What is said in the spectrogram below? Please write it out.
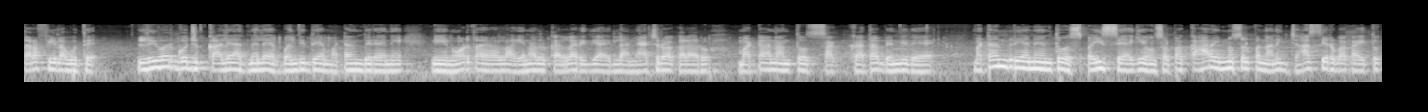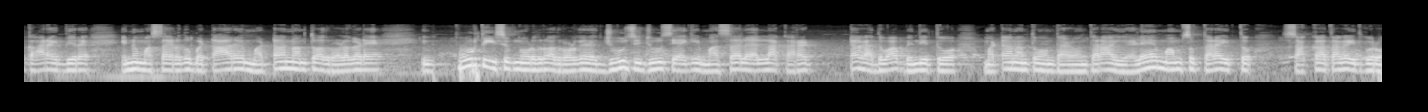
ಥರ ಫೀಲ್ ಆಗುತ್ತೆ. ಲಿವರ್ ಗೊಜ್ಜು ಖಾಲಿ ಆದಮೇಲೆ ಬಂದಿದ್ದೆ ಮಟನ್ ಬಿರಿಯಾನಿ. ನೀವು ನೋಡ್ತಾ ಇರಲ್ಲ, ಏನಾದರೂ ಕಲರ್ ಇದೆಯಾ? ಇಲ್ಲ ನ್ಯಾಚುರಲ್ ಕಲರು ಮಟನ್ ಅಂತೂ ಸಖತ್ತ ಬೆಂದಿದೆ. ಮಟನ್ ಬಿರಿಯಾನಿ ಅಂತೂ ಸ್ಪೈಸಿಯಾಗಿ ಒಂದು ಸ್ವಲ್ಪ ಖಾರ, ಇನ್ನೂ ಸ್ವಲ್ಪ ನನಗೆ ಜಾಸ್ತಿ ಇರಬೇಕಾಯಿತು. ಖಾರ ಇದ್ದಿರೆ ಇನ್ನೂ ಮಸ್ತಾಗಿರೋದು ಬಟ್ ಆದರೆ ಮಟನ್ ಅಂತೂ ಅದರೊಳಗಡೆ, ಪೂರ್ತಿ ಇಸುಗ್ ನೋಡಿದ್ರು ಅದರೊಳಗಡೆ ಜ್ಯೂಸಿ ಜ್ಯೂಸಿಯಾಗಿ ಮಸಾಲೆ ಎಲ್ಲ ಕರೆಕ್ಟಾಗಿ ಹದವಾಗಿ ಬೆಂದಿತ್ತು. ಮಟನ್ ಅಂತೂ ಒಂದು ಒಂಥರ ಎಳೆ ಮಾಂಸದ ಥರ ಇತ್ತು. ಸಖತ್ತಾಗ ಗುರು.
